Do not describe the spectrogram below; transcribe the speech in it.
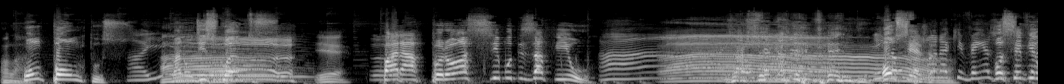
Olha lá. com pontos. Aí. Mas não diz quantos. É. Para próximo desafio. Ah. Já chega devendo. Então, Ou seja, semana que vem a gente você viu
